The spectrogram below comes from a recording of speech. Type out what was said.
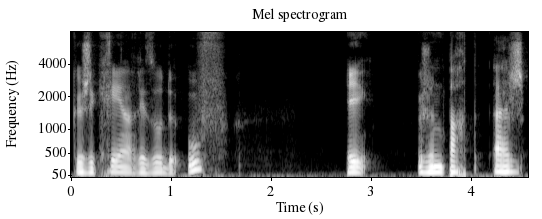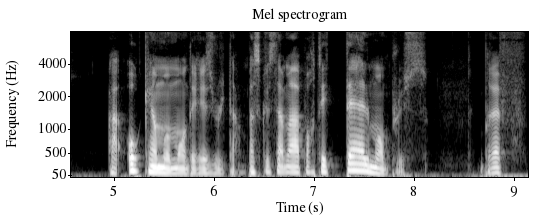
que j'ai créé un réseau de ouf et je ne partage aucun moment des résultats parce que ça m'a apporté tellement plus. Bref,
